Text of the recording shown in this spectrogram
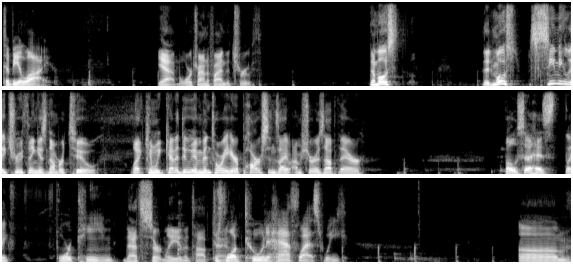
To be a lie. Yeah, but we're trying to find the truth. The most the most seemingly true thing is number two. What can we kind of do inventory here? Parsons, I, I'm sure, is up there. Bosa has like 14, That's certainly in the top ten. just logged two and a half last week. Um,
